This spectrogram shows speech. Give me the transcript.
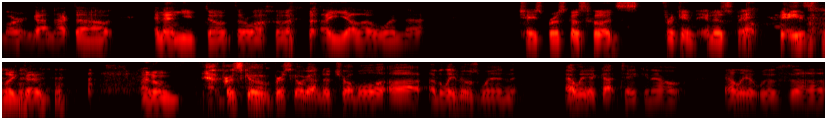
Martin got knocked out, and then you don't throw a hood, a yellow when uh, Chase Briscoe's hood's freaking in his face like that. I don't. Yeah, Briscoe Briscoe got into trouble. Uh, I believe it was when Elliott got taken out. Elliott was uh,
